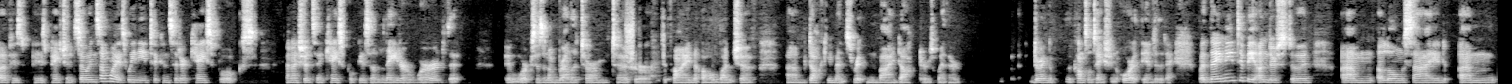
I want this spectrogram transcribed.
of his, his patients. So, in some ways, we need to consider case books, and I should say, case book is a later word that it works as an umbrella term to sure. define a whole bunch of um, documents written by doctors, whether during the, the, consultation or at the end of the day. But they need to be understood um, alongside, um,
